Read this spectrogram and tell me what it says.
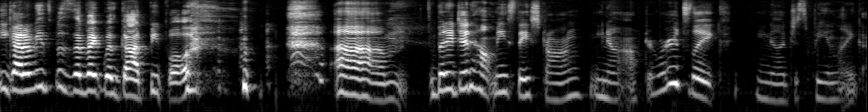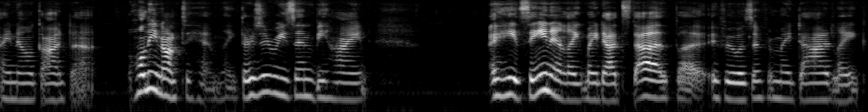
you gotta be specific with God, people. um, but it did help me stay strong, you know, afterwards. Like, you know, just being like, I know God, uh, holding on to Him. Like, there's a reason behind. I hate saying it, like my dad's death, but if it wasn't for my dad, like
